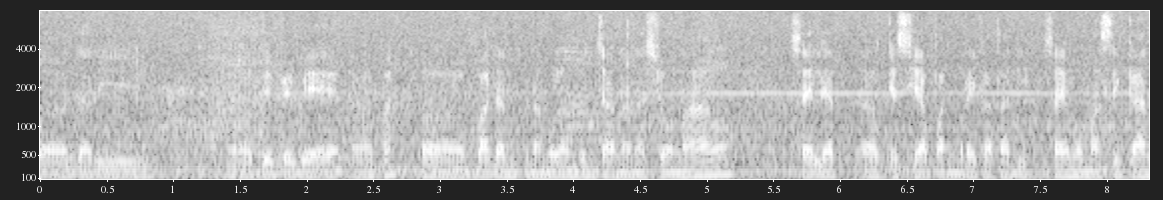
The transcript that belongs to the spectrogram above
uh, dari uh, eh, BPB apa uh, Badan Penanggulangan Bencana Nasional. Saya lihat uh, kesiapan mereka tadi. Saya memastikan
